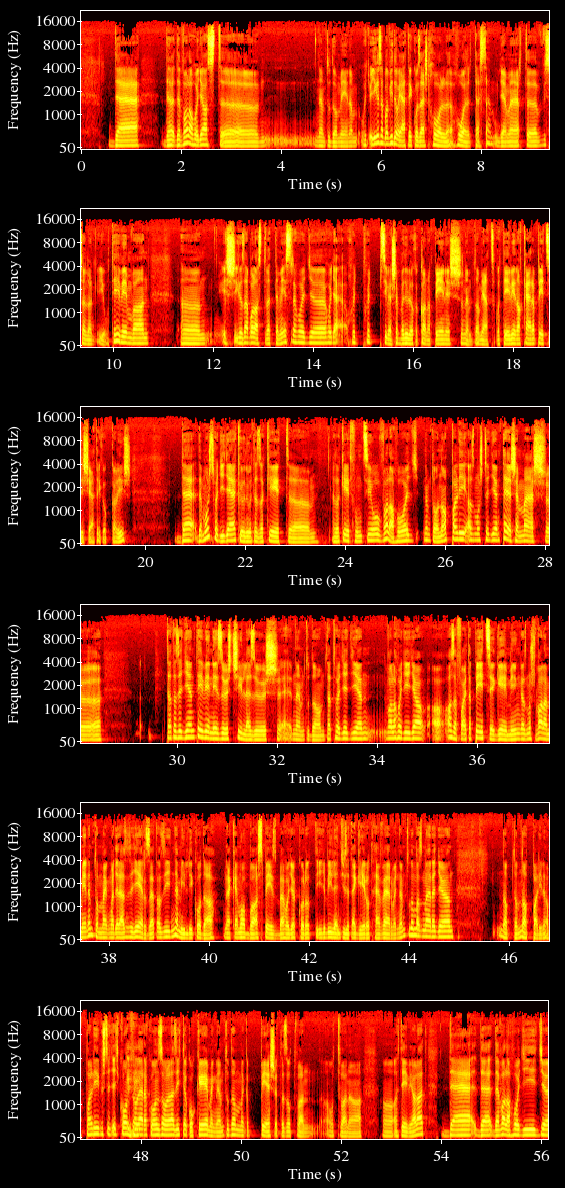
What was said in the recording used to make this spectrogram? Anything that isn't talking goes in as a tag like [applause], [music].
de, de, de valahogy azt nem tudom én, hogy, hogy igazából a videójátékozást hol, hol teszem, ugye, mert viszonylag jó tévém van, és igazából azt vettem észre, hogy, hogy, hogy, hogy szívesebben ülök a kanapén, és nem tudom, játszok a tévén, akár a PC-s játékokkal is. De, de most, hogy így elkülönült ez a két ez a két funkció, valahogy, nem tudom, a nappali, az most egy ilyen teljesen más tehát az egy ilyen tévénézős, csillezős, nem tudom, tehát hogy egy ilyen, valahogy így a, a, az a fajta PC gaming, az most valami, nem tudom megmagyarázni, ez egy érzet, az így nem illik oda nekem abba a space-be, hogy akkor ott így a billentyűzet egér ott hever, vagy nem tudom, az már egy olyan, nem tudom, nappali, nappali, most egy, egy kontroller a konzol, az így tök oké, okay, meg nem tudom, meg a PS5 az ott van, ott van a, a, a tévé alatt, de, de, de valahogy így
